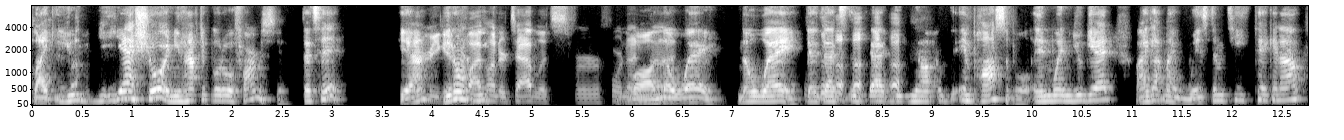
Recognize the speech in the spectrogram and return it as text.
Like you, yeah, sure, and you have to go to a pharmacy. That's it. Yeah, you get don't. 500 tablets for four Well, no way, no way. That, that's that not impossible. And when you get, I got my wisdom teeth taken out.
